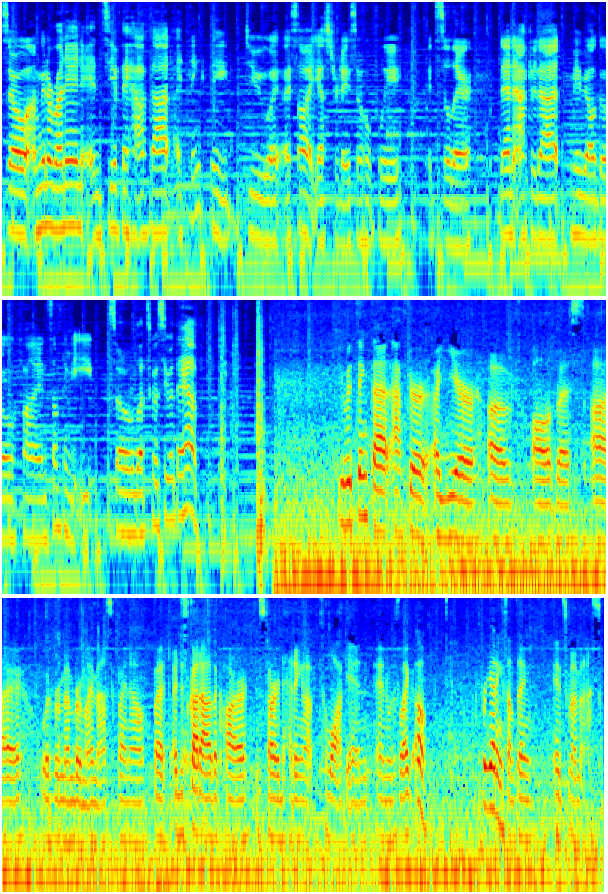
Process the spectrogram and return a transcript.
So I'm gonna run in and see if they have that. I think they do. I, I saw it yesterday, so hopefully it's still there. Then after that, maybe I'll go find something to eat. So let's go see what they have. You would think that after a year of all of this, I would remember my mask by now, but I just got out of the car and started heading up to walk in and was like, oh, forgetting something, it's my mask.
